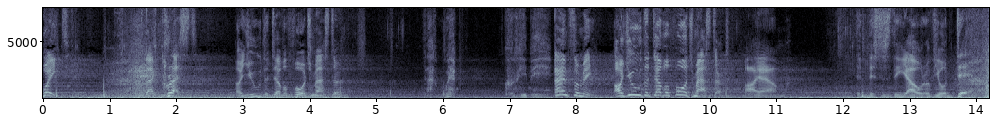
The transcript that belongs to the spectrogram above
Wait! That crest! Are you the Devil Forge Master? That he be? Answer me! Are you the Devil Forge Master? I am. Then this is the hour of your death.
